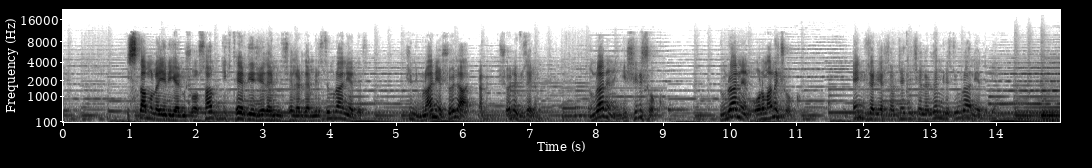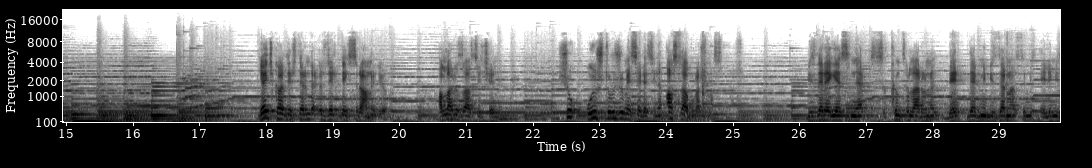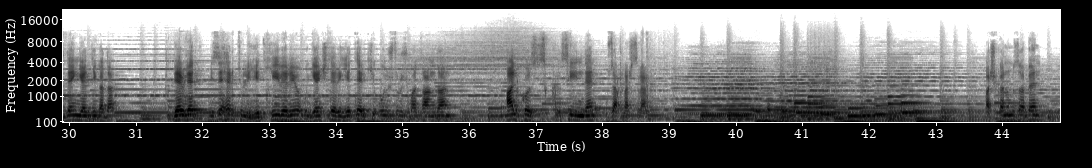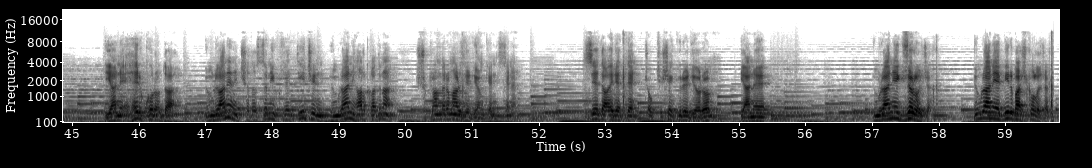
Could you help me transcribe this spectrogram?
İstanbul'a yeni gelmiş olsam ilk tercih edilen ilçelerden birisi Ümraniye'dir. Şimdi Ümraniye şöyle, bak şöyle güzelim. Ümraniye'nin yeşili çok. Ümraniye'nin ormanı çok. En güzel yaşanacak ilçelerden birisi Ümraniye'dir yani. Genç kardeşlerimden özellikle istirham ediyorum. Allah rızası için şu uyuşturucu meselesine asla bulaşmasınlar. Bizlere gelsinler, sıkıntılarını, dertlerini bizler nasıl biz elimizden geldiği kadar devlet bize her türlü yetkiyi veriyor. Bu gençleri yeter ki uyuşturucu batağından, alkol sıkısından uzaklaştıralım. Başkanımıza ben yani her konuda Ümraniye'nin çatısını yükselttiği için Ümraniye halk adına şükranlarımı arz ediyorum kendisine. Size de ayrıca çok teşekkür ediyorum. Yani Ümraniye güzel olacak. Ümraniye bir başka olacak.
